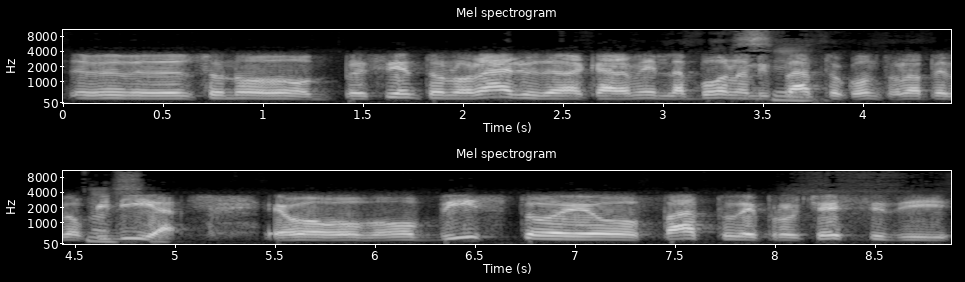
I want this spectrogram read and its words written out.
eh, sono presidente onorario della Caramella Buona, sì. mi batto contro la pedofilia e ho, ho, visto e ho fatto dei processi di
